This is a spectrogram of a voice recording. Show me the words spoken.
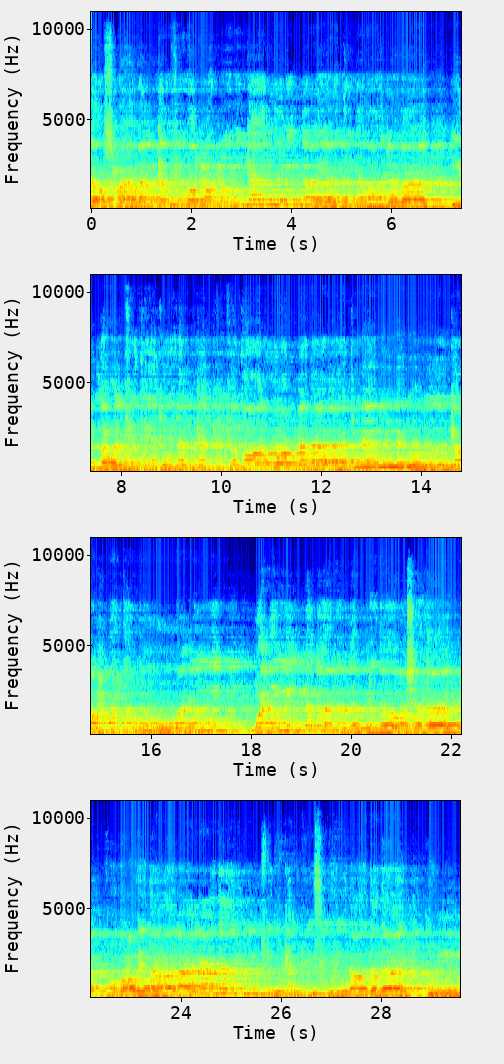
أن أصحاب الكهف والرحيم كانوا من آياتنا عجبا. إذ أوى الفتية إلى الكهف فقالوا ربنا آتنا من لدنك رحمة وهيئ وهيئ لنا من أمرنا رشدا. فضربنا على آذانهم في الكهف سنين عددا.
